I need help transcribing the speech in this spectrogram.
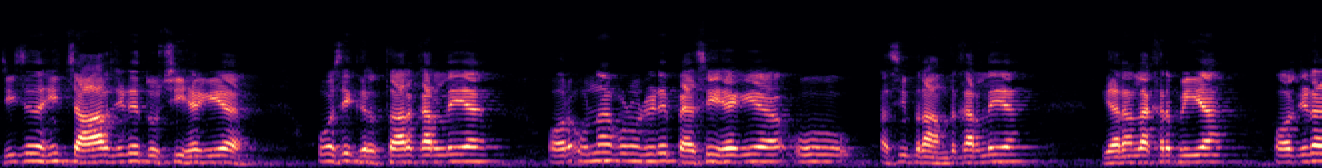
ਜਿਸ ਅਸੀਂ ਚਾਰ ਜਿਹੜੇ ਦੋਸ਼ੀ ਹੈਗੇ ਆ, ਉਹ ਅਸੀਂ ਗ੍ਰਿਫਤਾਰ ਕਰ ਲਏ ਆ ਔਰ ਉਹਨਾਂ ਕੋਲੋਂ ਜਿਹੜੇ ਪੈਸੇ ਹੈਗੇ ਆ, ਉਹ ਅਸੀਂ ਬਰਾਮਦ ਕਰ ਲਏ ਆ 11 ਲੱਖ ਰੁਪਈਆ ਔਰ ਜਿਹੜਾ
